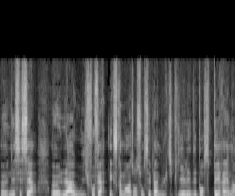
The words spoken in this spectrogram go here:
mm. nécessaires. Là où il faut faire extrêmement attention, c'est pas multiplier les dépenses pérennes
